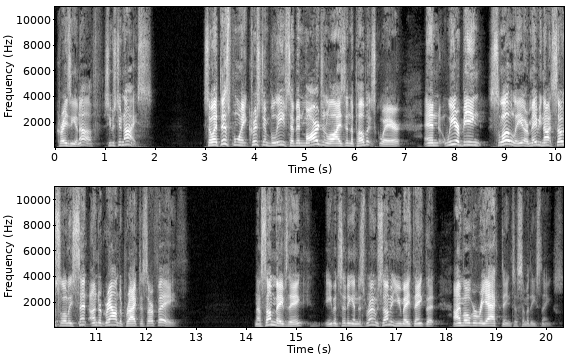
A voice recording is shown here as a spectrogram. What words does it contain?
crazy enough, she was too nice. So at this point, Christian beliefs have been marginalized in the public square, and we are being slowly, or maybe not so slowly, sent underground to practice our faith. Now, some may think, even sitting in this room, some of you may think that I'm overreacting to some of these things.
